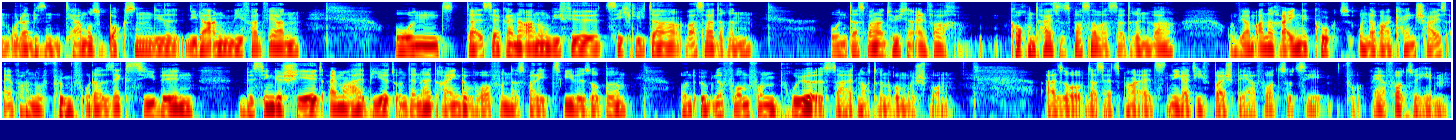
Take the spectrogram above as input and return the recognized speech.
ähm, oder diesen Thermosboxen, die, die da angeliefert werden. Und da ist ja keine Ahnung, wie viel zig Liter Wasser drin. Und das war natürlich dann einfach kochend heißes Wasser, was da drin war. Und wir haben alle reingeguckt und da war kein Scheiß, einfach nur fünf oder sechs Zwiebeln ein bisschen geschält, einmal halbiert und dann halt reingeworfen. Das war die Zwiebelsuppe. Und irgendeine Form von Brühe ist da halt noch drin rumgeschwommen. Also das jetzt mal als Negativbeispiel hervorzuheben.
